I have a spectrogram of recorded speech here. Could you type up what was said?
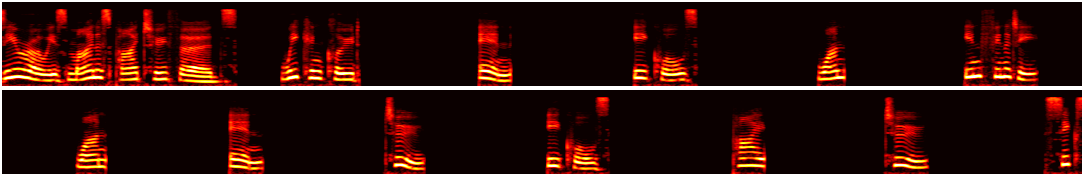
0 is minus pi 2 thirds we conclude n equals 1 infinity 1 n 2 equals pi 2 6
